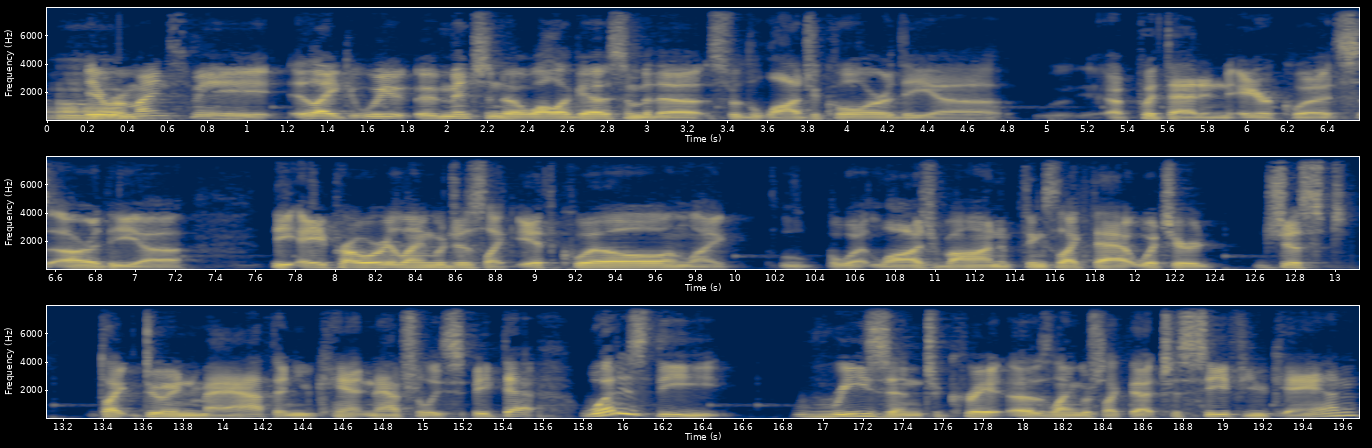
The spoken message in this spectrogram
Um, It reminds me, like we mentioned a while ago, some of the sort of the logical or the uh, I put that in air quotes are the uh, the a priori languages like Ithkuil and like what Lojban and things like that, which are just like doing math and you can't naturally speak that. What is the reason to create a language like that to see if you can?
